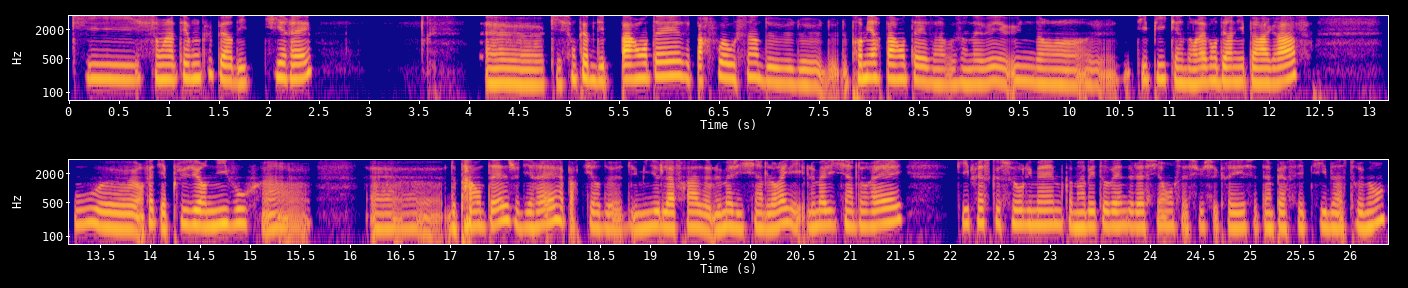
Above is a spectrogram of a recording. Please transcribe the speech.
qui sont interrompues par des tirets euh, qui sont comme des parenthèses, parfois au sein de, de, de, premières parenthèses. Hein. Vous en avez une dans, euh, typique hein, dans l'avant-dernier paragraphe, où euh, en fait il y a plusieurs niveaux hein, de parenthèses, je dirais, à partir du milieu de la phrase le magicien de l'oreille. Le magicien de l'oreille, qui presque sur lui-même, comme un Beethoven de la science, a su se créer cet imperceptible instrument,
